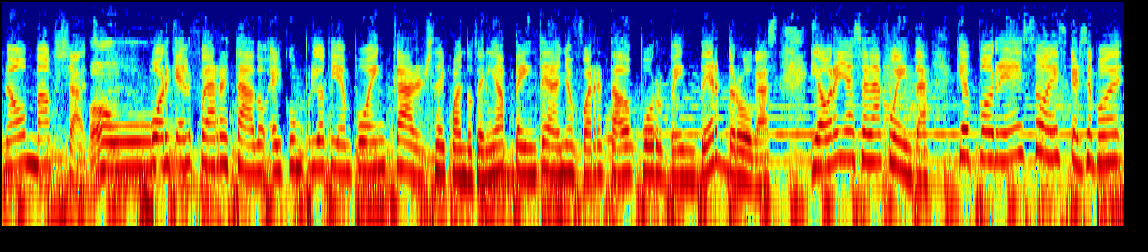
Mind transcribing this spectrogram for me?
no un mugshot. Oh. Porque él fue arrestado, él cumplió tiempo en cárcel cuando tenía 20 años, fue arrestado por vender drogas. Y ahora ella se da cuenta que por eso es que él se pone,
